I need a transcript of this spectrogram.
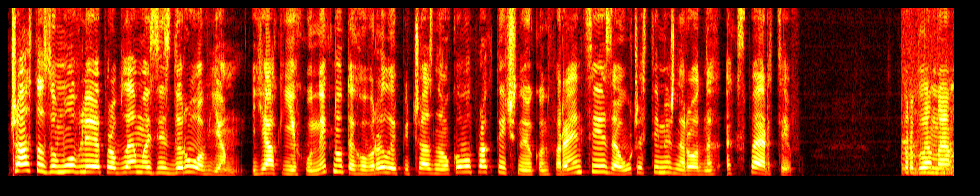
часто зумовлює проблеми зі здоров'ям. Як їх уникнути, говорили під час науково-практичної конференції за участі міжнародних експертів. Проблема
